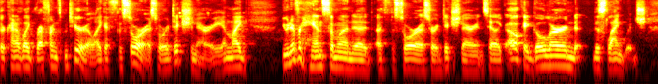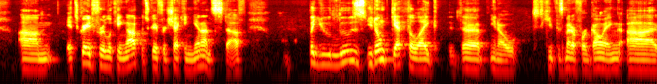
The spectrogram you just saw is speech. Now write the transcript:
they're kind of like reference material, like a thesaurus or a dictionary. And like, you never hand someone a, a thesaurus or a dictionary and say like, oh, okay, go learn this language. Um, it's great for looking up. It's great for checking in on stuff but you lose you don't get the like the you know to keep this metaphor going uh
